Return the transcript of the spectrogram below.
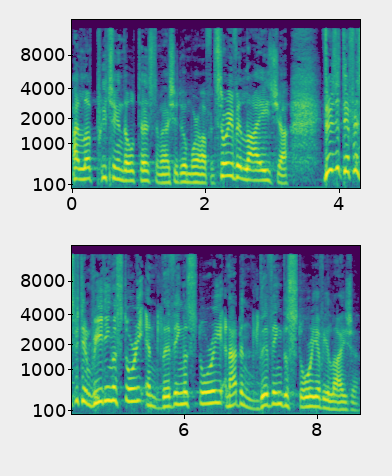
I love preaching in the Old Testament. I should do it more often. Story of Elijah. There's a difference between reading a story and living a story, and I've been living the story of Elijah.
